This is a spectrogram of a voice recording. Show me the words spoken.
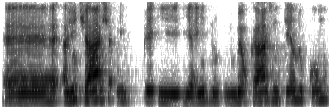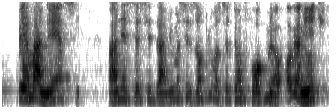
é, a gente acha, e, e, e, aí, no meu caso, entendo como permanece a necessidade de uma cisão para você ter um foco melhor. Obviamente,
